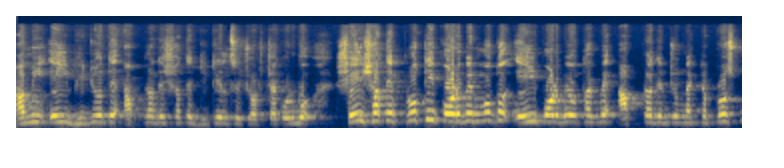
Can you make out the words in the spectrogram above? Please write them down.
আমি এই ভিডিওতে আপনাদের সাথে ডিটেলসে চর্চা করব। সেই সাথে প্রতি পর্বের মতো এই পর্বেও থাকবে আপনাদের জন্য একটা প্রশ্ন।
